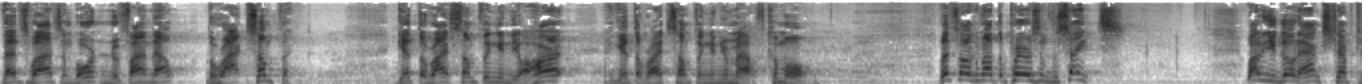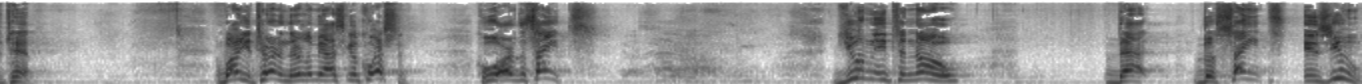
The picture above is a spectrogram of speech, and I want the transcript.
That's why it's important to find out the right something. Get the right something in your heart and get the right something in your mouth. Come on. Let's talk about the prayers of the saints. Why don't you go to Acts chapter 10? And while you're turning there, let me ask you a question Who are the saints? You need to know that the saints is you,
